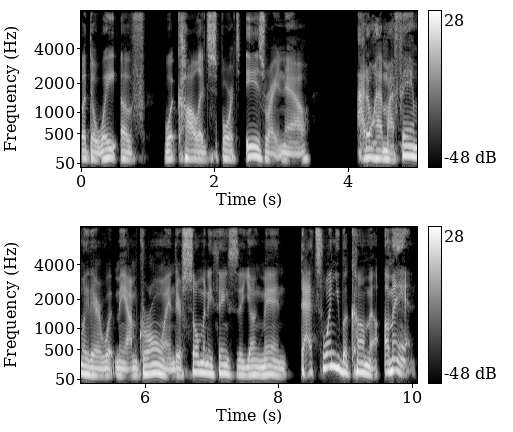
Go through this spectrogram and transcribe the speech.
but the weight of what college sports is right now. I don't have my family there with me. I'm growing. There's so many things as a young man. That's when you become a, a man.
